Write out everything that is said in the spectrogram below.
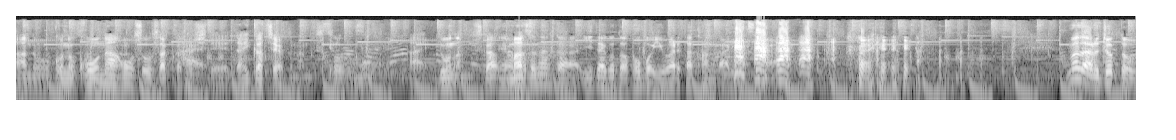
あの、このコーナー放送作家として大活躍なんですけれども、そうですね。はい、どうなんですか？まず。なんか言いたいことはほぼ言われた感がありますが まだあのちょっと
